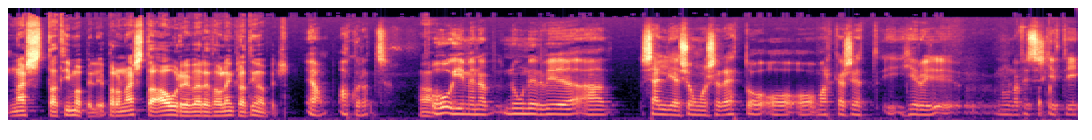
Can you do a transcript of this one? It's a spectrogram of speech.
næsta tímabili? Bara á næsta ári verði þá lengra tímabil? Já, akkurat. Já. og ég meina, núna er við að selja sjónvarsrétt og, og, og markarsrétt í- hér í, núna fyrsta skipti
